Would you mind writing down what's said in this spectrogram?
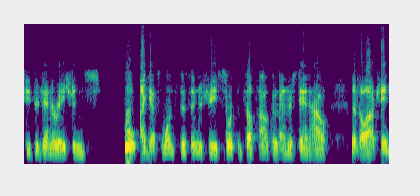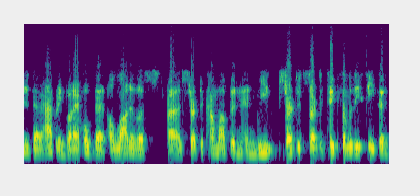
future generations. Well, I guess once this industry sorts itself out, because I understand how there's a lot of changes that are happening, but I hope that a lot of us uh, start to come up and, and we start to start to take some of these seats. And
